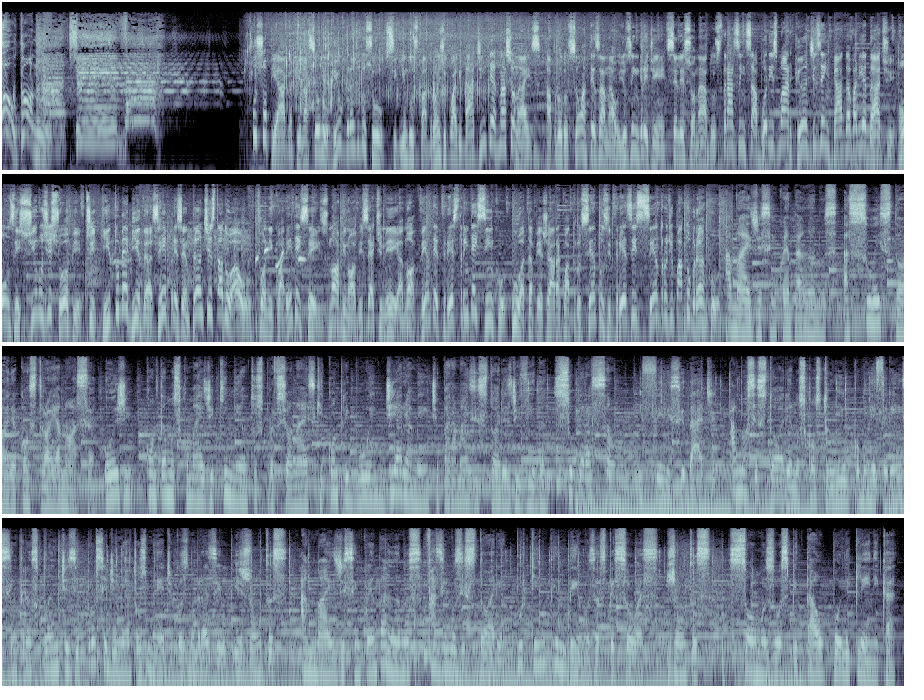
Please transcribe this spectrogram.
Outono. Ativa. O Shop Agape nasceu no Rio Grande do Sul, seguindo os padrões de qualidade internacionais. A produção artesanal e os ingredientes selecionados trazem sabores marcantes em cada variedade. 11 estilos de chopp. Chiquito Bebidas, representante estadual. Fone 46 9976 9335. Rua Tapejara 413, Centro de Pato Branco. Há mais de 50 anos, a sua história constrói a nossa. Hoje, contamos com mais de 500 profissionais que contribuem diariamente para mais histórias de vida, superação e felicidade. A nossa história nos construiu como referência em transplantes e procedimentos médicos no Brasil. E juntos, há mais de 50 anos, fazemos história porque entendemos as pessoas. Juntos, somos o Hospital Policlínica.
